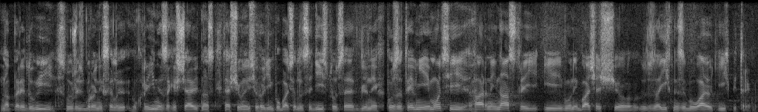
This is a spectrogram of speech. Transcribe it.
на передовій служать в Збройних сил України, захищають нас. Те, що вони сьогодні побачили це дійство, це для них позитивні емоції, гарний настрій, і вони бачать, що за їх не забувають і їх підтримують.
